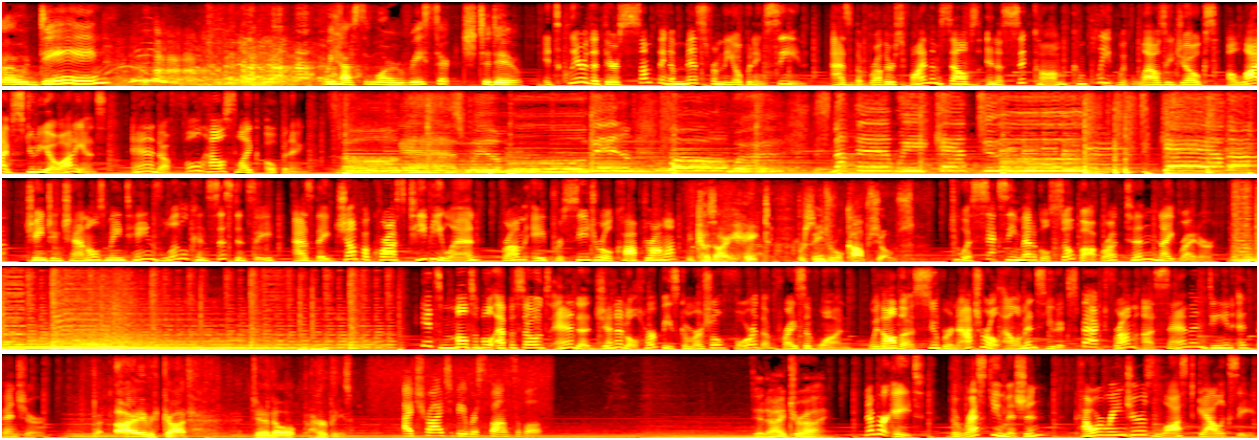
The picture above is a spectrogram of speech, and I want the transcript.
Oh, Dean. we have some more research to do. It's clear that there's something amiss from the opening scene, as the brothers find themselves in a sitcom complete with lousy jokes, a live studio audience, and a full house like opening. As long as we're moving forward, there's nothing we can't do together. Changing Channels maintains little consistency as they jump across TV land from a procedural cop drama Because I hate procedural cop shows. to a sexy medical soap opera to Knight Rider. It's multiple episodes and a genital herpes commercial for the price of one, with all the supernatural elements you'd expect from a Sam and Dean adventure. I've got genital herpes. I tried to be responsible. Did I try? Number 8. The Rescue Mission Power Rangers Lost Galaxy.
